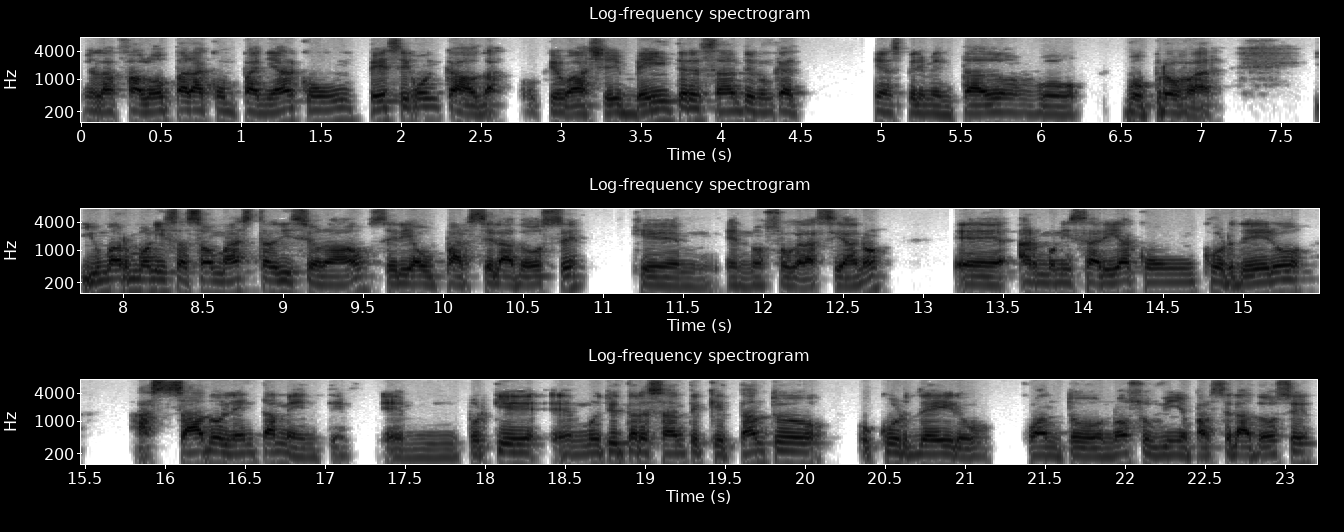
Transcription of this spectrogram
ela falou para acompanhar com um pêssego em calda, o que eu achei bem interessante, nunca tinha experimentado, vou, vou provar. E uma harmonização mais tradicional seria o Parcela 12, que é nosso graciano, é, harmonizaria com um cordeiro assado lentamente, é, porque é muito interessante que tanto o cordeiro quanto o nosso vinho Parcela 12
